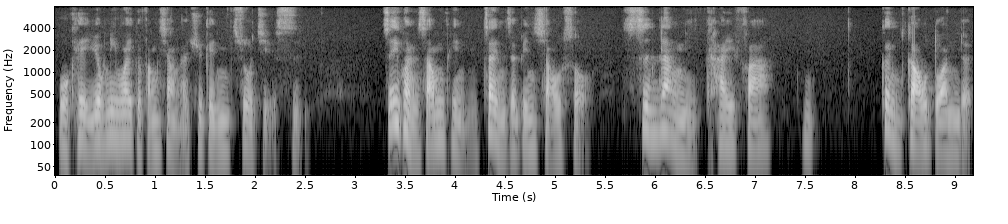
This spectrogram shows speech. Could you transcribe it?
我可以用另外一个方向来去跟你做解释。这一款商品在你这边销售，是让你开发更高端的，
